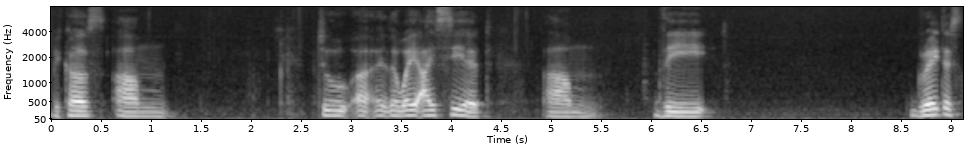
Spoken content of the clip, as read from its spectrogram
Because um, to uh, the way I see it, um, the greatest,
